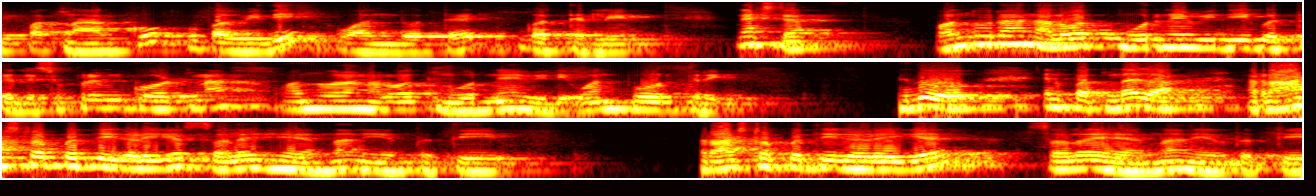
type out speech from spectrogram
ಇಪ್ಪತ್ನಾಲ್ಕು ಉಪವಿಧಿ ಒಂದು ಅಂತೇಳಿ ಗೊತ್ತಿರಲಿ. ನೆಕ್ಸ್ಟ್ ಒಂದೂರ ನಲವತ್ತ್ ಮೂರನೇ ವಿಧಿ ಗೊತ್ತಿರಲಿ ಸುಪ್ರೀಂ ಕೋರ್ಟ್ನ ಒಂದೂರ ನಲವತ್ತ್ ಮೂರನೇ ವಿಧಿ ಒನ್ ಫೋರ್ ತ್ರೀ ಇದು ಏನಪ್ಪ ಅಂತಂದಾಗ ರಾಷ್ಟ್ರಪತಿಗಳಿಗೆ ಸಲಹೆಯನ್ನ ನೀಡ್ತತಿ. ರಾಷ್ಟ್ರಪತಿಗಳಿಗೆ ಸಲಹೆಯನ್ನ ನೀಡ್ತತಿ.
